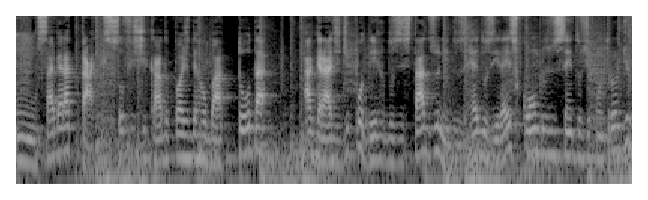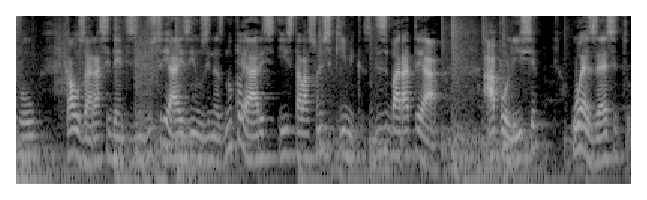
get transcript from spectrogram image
um cyberataque sofisticado pode derrubar toda a grade de poder dos Estados Unidos, reduzir a escombros os centros de controle de voo, causar acidentes industriais em usinas nucleares e instalações químicas, desbaratear a polícia, o exército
